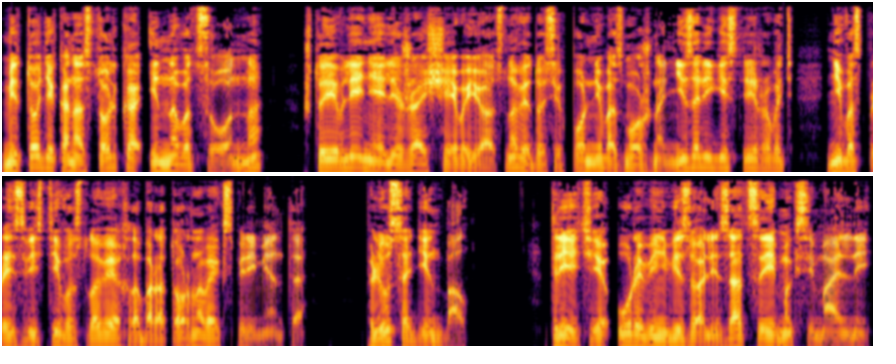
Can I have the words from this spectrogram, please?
Методика настолько инновационна, что явление, лежащее в ее основе, до сих пор невозможно ни зарегистрировать, ни воспроизвести в условиях лабораторного эксперимента. Плюс один балл. Третье. Уровень визуализации максимальный.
